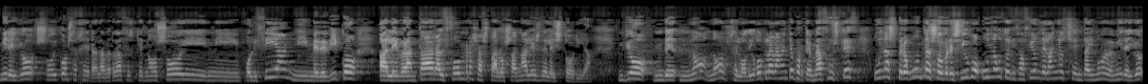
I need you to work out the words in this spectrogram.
Mire, yo soy consejera, la verdad es que no soy ni policía ni me dedico a levantar alfombras hasta los anales de la historia. Yo, no, no, se lo digo claramente porque me hace usted unas preguntas sobre si hubo una autorización del año 89. Mire, yo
